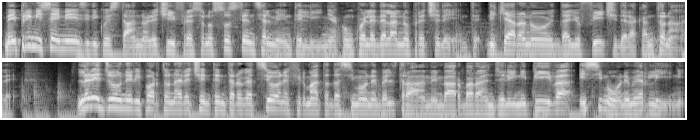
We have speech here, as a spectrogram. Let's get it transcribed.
Nei primi sei mesi di quest'anno le cifre sono sostanzialmente in linea con quelle dell'anno precedente, dichiarano dagli uffici della cantonale la Regione riporta una recente interrogazione firmata da Simone Beltrame, Barbara Angelini Piva e Simone Merlini.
